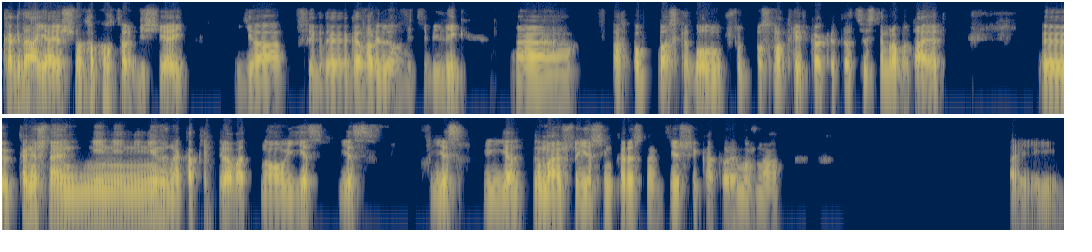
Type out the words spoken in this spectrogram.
когда я еще работал в BCA, я всегда говорил о VTB League э, по, баскетболу, чтобы посмотреть, как эта система работает. Э, конечно, не, не, не нужно копировать, но есть, есть, есть, я думаю, что есть интересные вещи, которые можно и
